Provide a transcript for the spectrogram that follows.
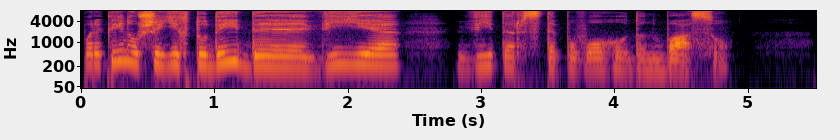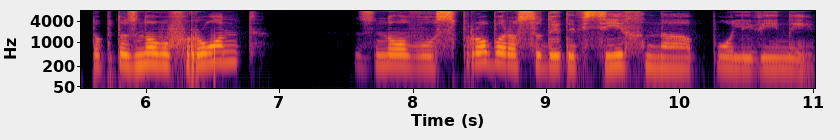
перекинувши їх туди, де віє вітер степового Донбасу. Тобто знову фронт, знову спроба розсудити всіх на полі війни.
